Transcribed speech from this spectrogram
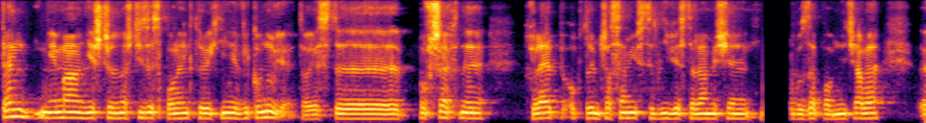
ten nie ma nieszczelności zespoleń, których nie wykonuje. To jest e, powszechny chleb, o którym czasami wstydliwie staramy się zapomnieć, ale e,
